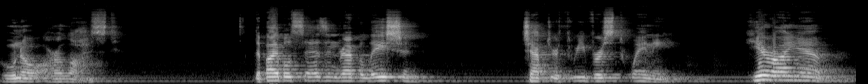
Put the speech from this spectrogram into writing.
who know are lost. The Bible says in Revelation chapter 3 verse 20, "Here I am.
